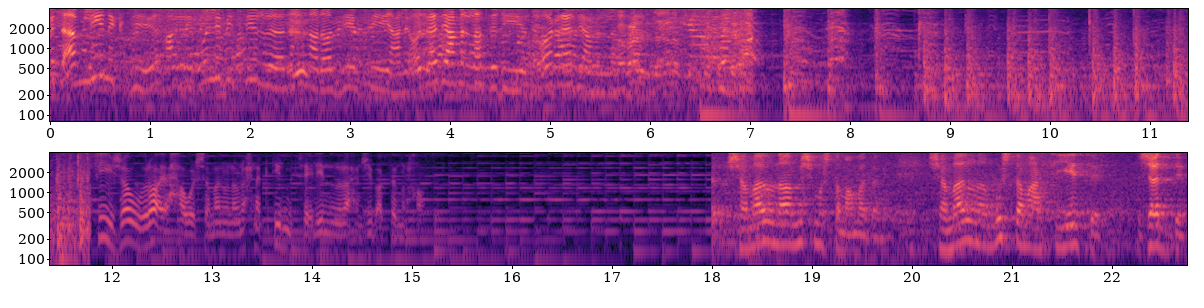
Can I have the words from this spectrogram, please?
متأملين كثير واللي بيصير نحن راضيين فيه يعني already عملنا تغيير already عملنا تغيير. في جو رائع حول شمالنا ونحن كثير متفائلين إنه رح نجيب أكثر من حاصل. شمالنا مش مجتمع مدني. شمالنا مجتمع سياسي جدي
